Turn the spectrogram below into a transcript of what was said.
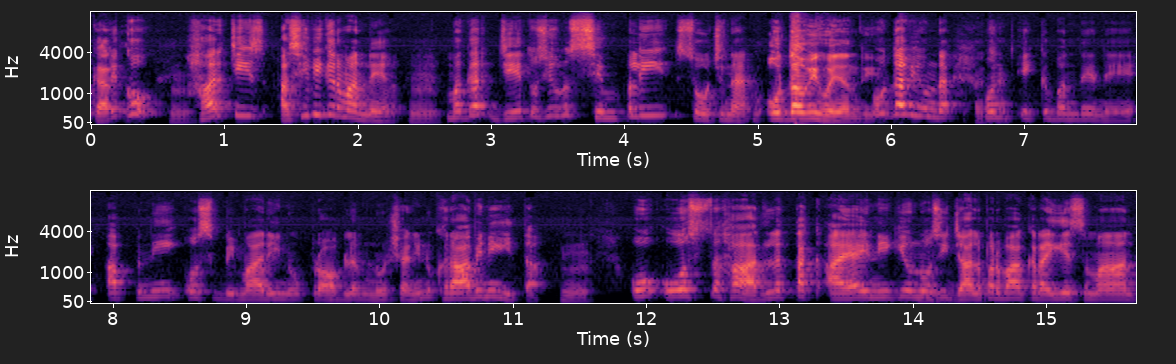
ਕਰ- ਦੇਖੋ ਹਰ ਚੀਜ਼ ਅਸੀਂ ਵੀ ਕਰਵਾਉਂਦੇ ਆ। ਮਗਰ ਜੇ ਤੁਸੀਂ ਉਹਨੂੰ ਸਿੰਪਲੀ ਸੋਚਣਾ ਹੈ ਉਦਾਂ ਵੀ ਹੋ ਜਾਂਦੀ ਹੈ। ਉਹਦਾ ਵੀ ਹੁੰਦਾ। ਹੁਣ ਇੱਕ ਬੰਦੇ ਨੇ ਆਪਣੀ ਉਸ ਬਿਮਾਰੀ ਨੂੰ ਪ੍ਰੋਬਲਮ ਨੂੰ ਸ਼ਨੀ ਨੂੰ ਖਰਾਬ ਹੀ ਨਹੀਂ ਕੀਤਾ। ਉਹ ਉਸ ਹਾਦਤ ਤੱਕ ਆਇਆ ਹੀ ਨਹੀਂ ਕਿ ਉਹਨੂੰ ਅਸੀਂ ਜਲ ਪ੍ਰਵਾਹ ਕਰਾਈਏ ਸਮਾਨ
